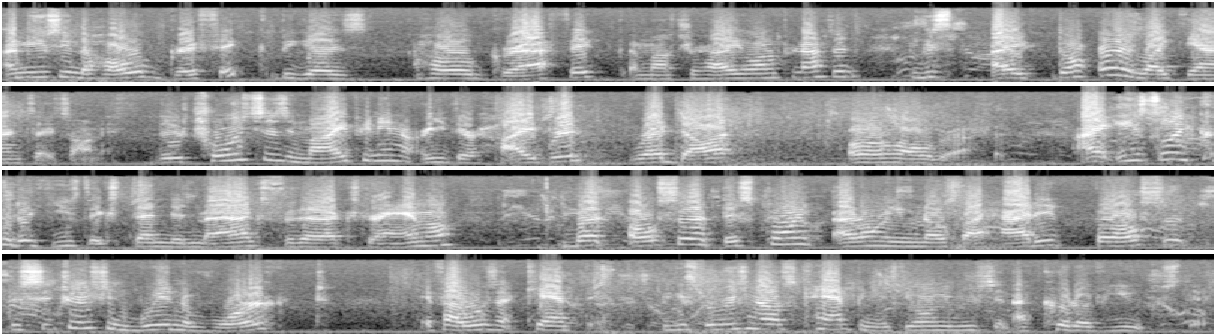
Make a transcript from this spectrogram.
I'm using the holographic because holographic, I'm not sure how you want to pronounce it, because I don't really like the iron sights on it. Their choices, in my opinion, are either hybrid, red dot, or holographic. I easily could have used extended mags for that extra ammo, but also at this point, I don't even know if I had it, but also the situation wouldn't have worked if I wasn't camping, because the reason I was camping is the only reason I could have used it.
